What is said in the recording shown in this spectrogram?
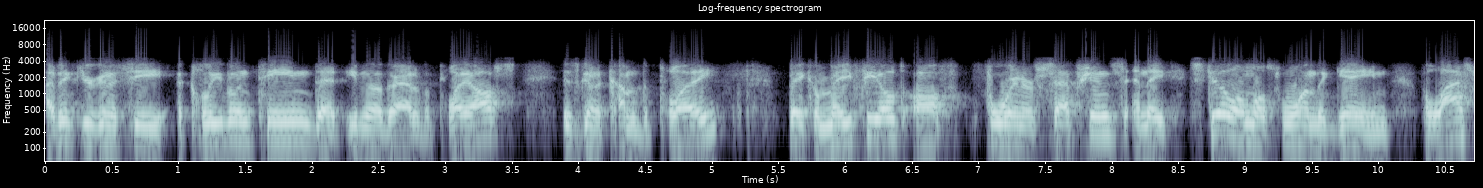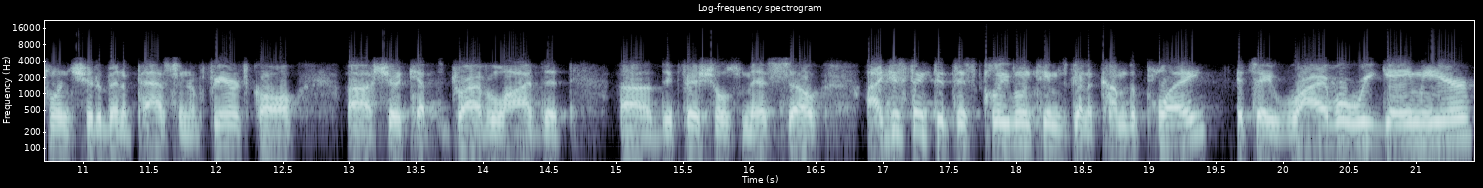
I think you're going to see a Cleveland team that, even though they're out of the playoffs, is going to come to play. Baker Mayfield off four interceptions, and they still almost won the game. The last one should have been a pass interference call. Uh, should have kept the drive alive that uh, the officials missed. So I just think that this Cleveland team is going to come to play. It's a rivalry game here.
